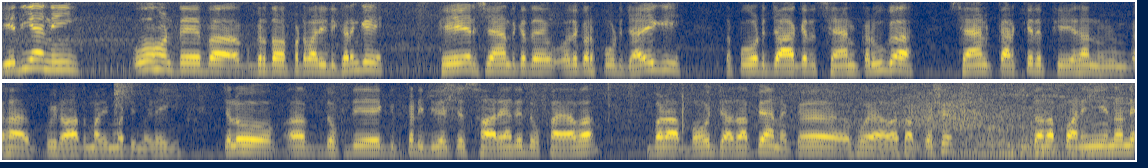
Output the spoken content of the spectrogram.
ਕਿਹਦੀਆਂ ਨਹੀਂ, ਉਹ ਹੁਣ ਤੇ ਬ- ਗੁਰਦੌਰ ਪਟਵਾਰੀ ਲਿਖਣਗੇ। ਫੇਰ ਸ਼ਾਇਦ ਕਿਤੇ ਉਹਦੇ ਕੋਲ ਰਿਪੋਰਟ ਜਾਏਗੀ, ਰਿਪੋਰਟ ਜਾ ਕੇ ਤੇ ਸਾਈਨ ਕਰੂਗਾ। ਸਾਈਨ ਕਰਕੇ ਤੇ ਫੇਰ ਸਾਨੂੰ ਕੋਈ ਰਾਤ ਮਾੜੀ ਮੋਟੀ ਮਿਲੇਗੀ। ਚਲੋ ਦੁੱਖ ਦੇ ਘੜੀ ਦੇ ਵਿੱਚ ਸਾਰਿਆਂ ਦੇ ਦੁੱਖ ਆਇਆ ਵਾ। ਬੜਾ ਬਹੁਤ ਜ਼ਿਆਦਾ ਭਿਆਨਕ ਹੋਇਆ ਵਾ ਸਭ ਕੁਝ ਜਿੱਦਾਂ ਦਾ ਪਾਣੀ ਇਹਨਾਂ ਨੇ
